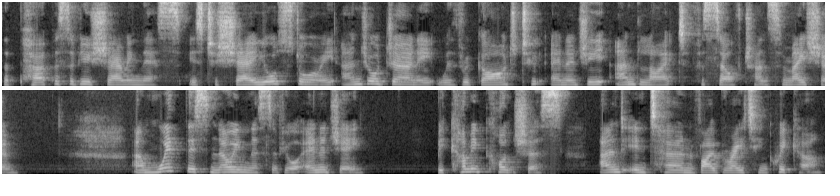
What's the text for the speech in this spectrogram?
The purpose of you sharing this is to share your story and your journey with regard to energy and light for self transformation. And with this knowingness of your energy, becoming conscious and in turn vibrating quicker,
